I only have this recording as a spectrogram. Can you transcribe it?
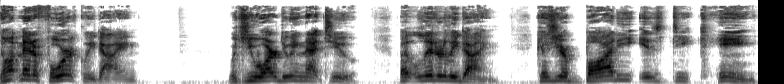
Not metaphorically dying, which you are doing that too, but literally dying. Because your body is decaying.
